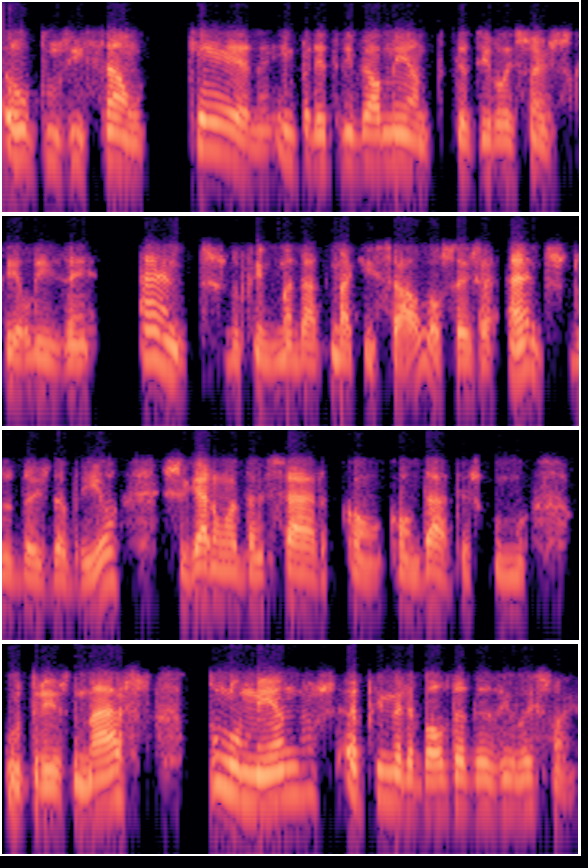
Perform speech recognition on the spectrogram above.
a oposição quer imperativamente que as eleições se realizem antes do fim do mandato de Macky Sall, ou seja, antes do 2 de abril, chegaram a avançar com, com datas como o 3 de março, pelo menos a primeira volta das eleições.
